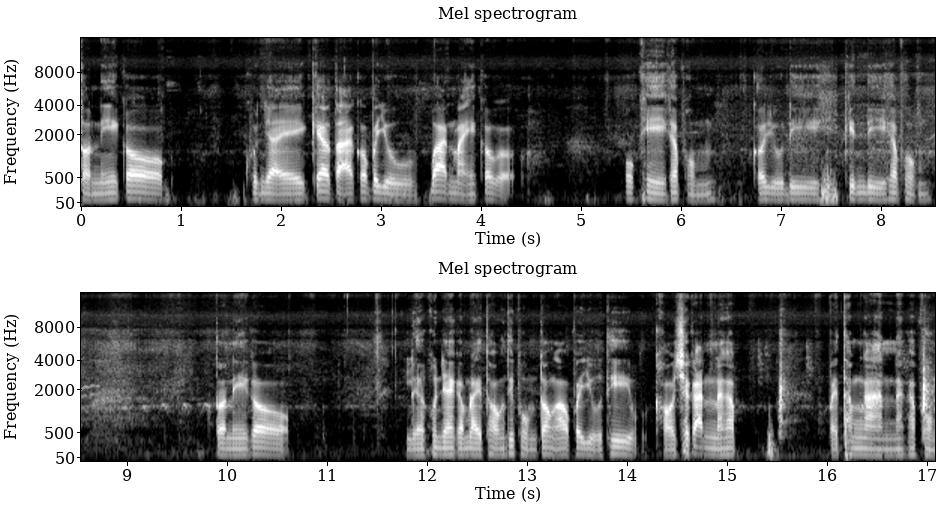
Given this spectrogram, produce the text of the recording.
ตอนนี้ก็คุณยายแก้วตาก็ไปอยู่บ้านใหม่ก็โอเคครับผมก็อยู่ดีกินดีครับผม ตอนนี้ก็เหลือคุณยายกำไรทองที่ผมต้องเอาไปอยู่ที่เขาชะกันนะครับ ไปทำงานนะครับผม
